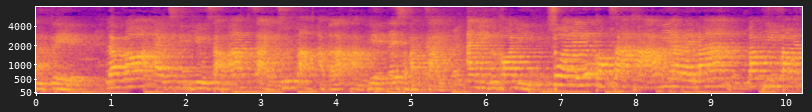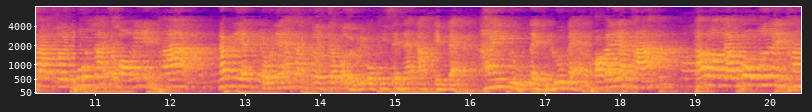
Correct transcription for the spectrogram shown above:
ดูเกรด แล้วก็ LGBTQ สามารถใส่ชุดตามอัตลักษณ์ทางเพศได้สบายใจ อันนี้คือข้อดี ส่วนในเรื่องของสาขา มีอะไรบ้าง บางทีฟังอาจารย์เฟินพูดอาจจะมองไม่เห็นภาพ นักเรียนเดี๋ยววันนี้อาจารย์เฟินจะเปิดวิดีโอพรีเซนต์แนะนำเอ็มแบบให้ดูเต็มรูปแบบพร้อมแล้วยังคะ ถ้าพร้อมแล้วปรบมือเลยค่ะ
